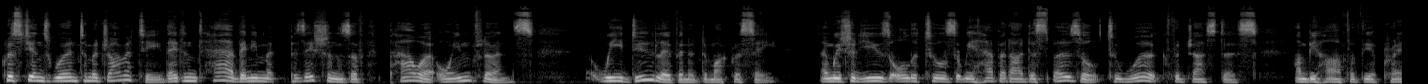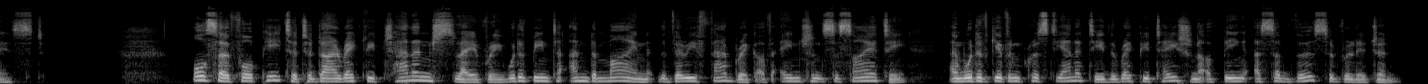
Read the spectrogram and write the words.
Christians weren't a majority. They didn't have any positions of power or influence. We do live in a democracy, and we should use all the tools that we have at our disposal to work for justice on behalf of the oppressed. Also, for Peter to directly challenge slavery would have been to undermine the very fabric of ancient society and would have given Christianity the reputation of being a subversive religion.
